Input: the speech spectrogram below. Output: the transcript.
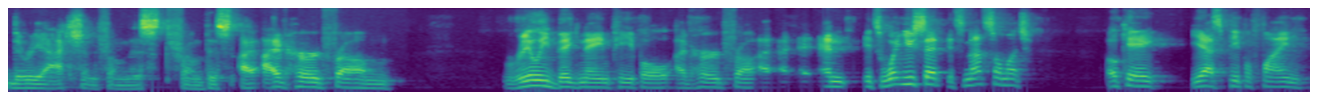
the reaction from this from this. I, i've heard from really big name people. I've heard from and it's what you said. It's not so much, okay, yes, people find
